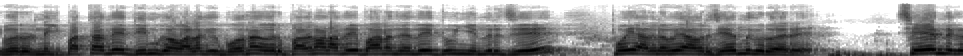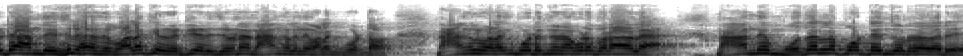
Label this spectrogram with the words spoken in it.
இவர் இன்னைக்கு பத்தாந்தேதி திமுக வழக்கு போனால் இவர் பதினாலாந்தேதி பதினஞ்சாந்தேதி தூங்கி எந்திரிச்சு போய் அதில் போய் அவர் சேர்ந்துக்கிடுவார் சேர்ந்துக்கிட்டு அந்த இதில் அந்த வழக்கு வெற்றி அடிச்சோன்னா நாங்களும் இந்த வழக்கு போட்டோம். நாங்களும் வழக்கு போட்டோம்னு சொன்னால் கூட பரவாயில்ல. நான் தான் முதல்ல போட்டேன்னு சொல்கிறவர்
